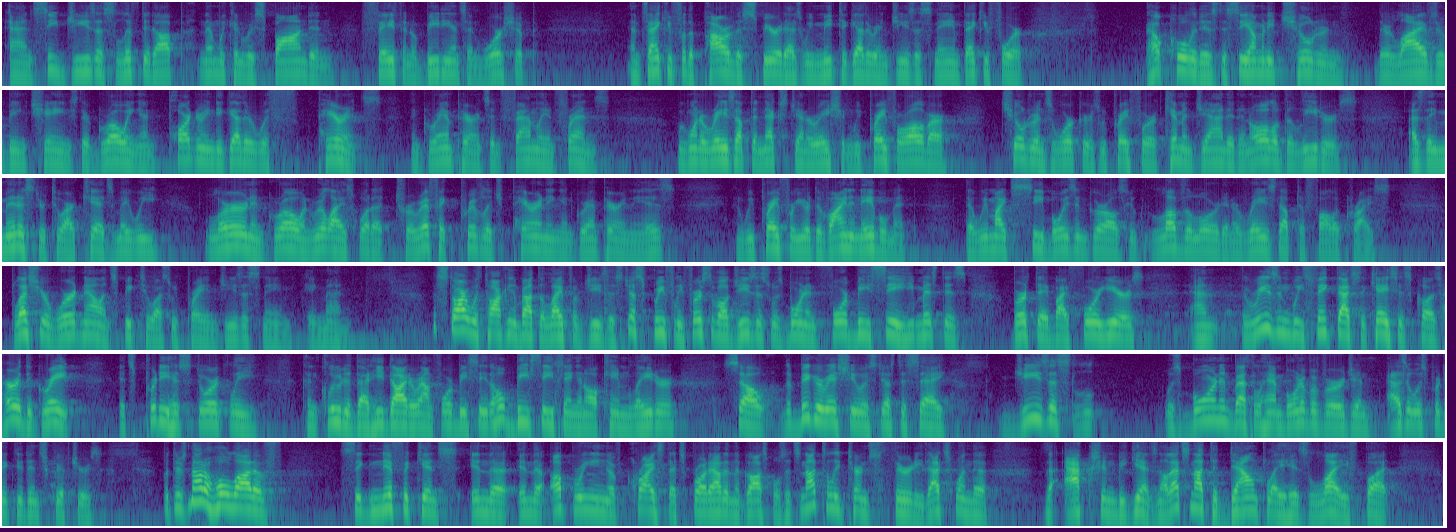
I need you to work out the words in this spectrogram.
and see Jesus lifted up. And then we can respond in faith and obedience and worship. And thank you for the power of the Spirit as we meet together in Jesus' name. Thank you for how cool it is to see how many children their lives are being changed. They're growing and partnering together with parents and grandparents and family and friends. We want to raise up the next generation. We pray for all of our children's workers. We pray for Kim and Janet and all of the leaders as they minister to our kids. May we learn and grow and realize what a terrific privilege parenting and grandparenting is. And we pray for your divine enablement that we might see boys and girls who love the Lord and are raised up to follow Christ. Bless your word now and speak to us, we pray in Jesus' name. Amen. Let's start with talking about the life of Jesus. Just briefly, first of all, Jesus was born in 4 BC. He missed his birthday by four years. And the reason we think that's the case is because Herod the Great, it's pretty historically concluded that he died around 4 BC. The whole BC thing and all came later. So the bigger issue is just to say Jesus was born in Bethlehem, born of a virgin, as it was predicted in scriptures. But there's not a whole lot of significance in the, in the upbringing of Christ that's brought out in the Gospels. It's not till he turns 30. That's when the, the action begins. Now, that's not to downplay his life, but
